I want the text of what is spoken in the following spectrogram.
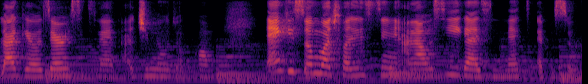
blackgirl069 at gmail.com. Thank you so much for listening, and I will see you guys in the next episode.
